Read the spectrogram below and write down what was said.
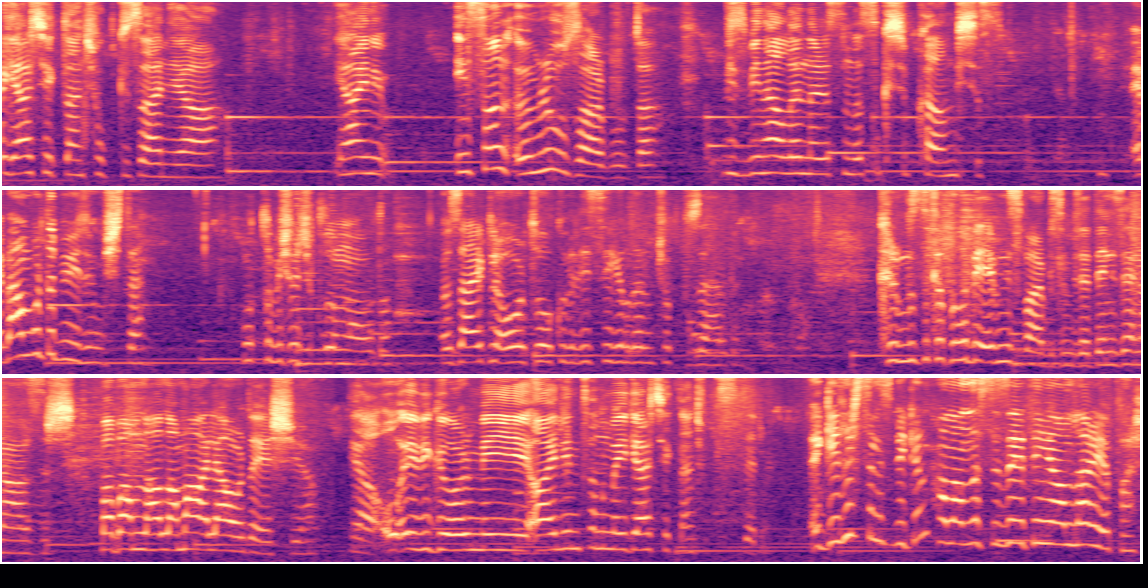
Buralar gerçekten çok güzel ya. Yani insan ömrü uzar burada. Biz binaların arasında sıkışıp kalmışız. E ben burada büyüdüm işte. Mutlu bir çocukluğum oldu. Özellikle ortaokul ve lise yıllarım çok güzeldi. Kırmızı kapalı bir evimiz var bizim bir de denize nazır. Babamla halam hala orada yaşıyor. Ya o evi görmeyi, aileni tanımayı gerçekten çok isterim. E gelirsiniz bir gün halamla size zeytinyağlılar yapar.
